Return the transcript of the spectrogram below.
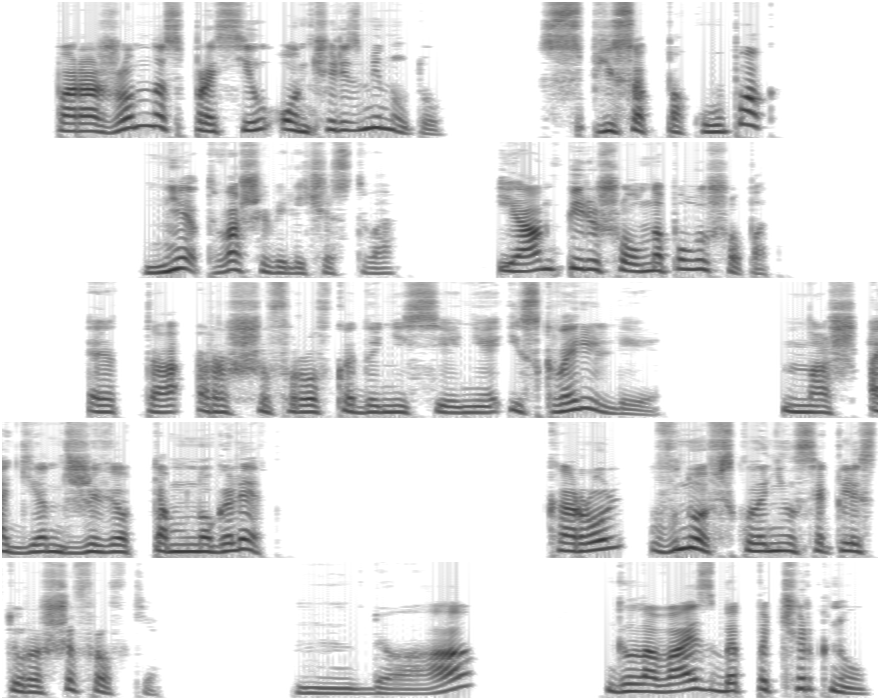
— пораженно спросил он через минуту. «Список покупок?» «Нет, Ваше Величество». Иоанн перешел на полушепот. «Это расшифровка донесения из Квариллии. Наш агент живет там много лет. Король вновь склонился к листу расшифровки. «Да?» — глава СБ подчеркнул.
